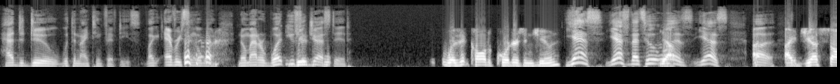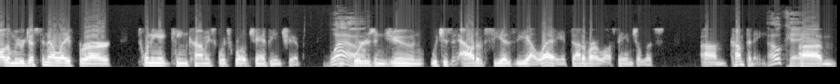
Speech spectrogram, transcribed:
had to do with the 1950s. Like every single one, no matter what you suggested. Was it called Quarters in June? Yes, yes, that's who it Yeah. was. Yes. Uh, I just saw them. We were just in LA for our 2018 Comedy Sports World Championship. wow. Quarters in June, which is out of CSZ LA. It's out of our Los Angeles um, company. Okay. Um,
